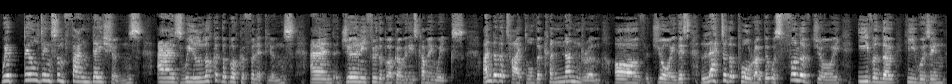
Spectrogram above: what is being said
We're building some foundations as we look at the book of Philippians and journey through the book over these coming weeks under the title The Conundrum of Joy. This letter that Paul wrote that was full of joy even though he was in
